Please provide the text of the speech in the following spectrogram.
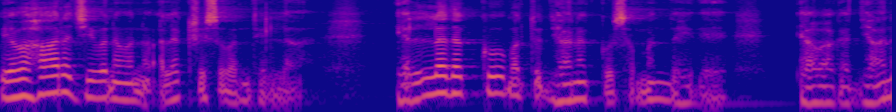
ವ್ಯವಹಾರ ಜೀವನವನ್ನು ಅಲಕ್ಷಿಸುವಂತಿಲ್ಲ. ಎಲ್ಲದಕ್ಕೂ ಮತ್ತು ಧ್ಯಾನಕ್ಕೂ ಸಂಬಂಧ ಇದೆ. ಯಾವಾಗ ಧ್ಯಾನ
